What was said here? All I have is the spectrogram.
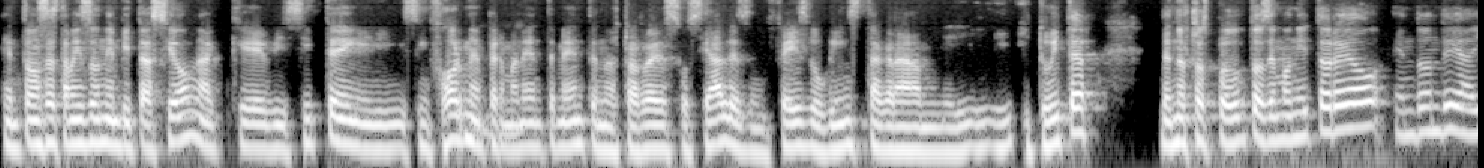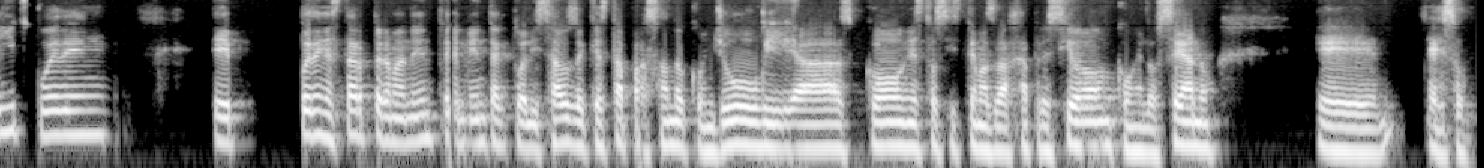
Entonces también es una invitación a que visiten y se informen permanentemente en nuestras redes sociales, en Facebook, Instagram y, y- y Twitter, de nuestros productos de monitoreo, en donde ahí pueden eh, pueden estar permanentemente actualizados de qué está pasando con lluvias, con estos sistemas de baja presión, con el océano. Eh, eso.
